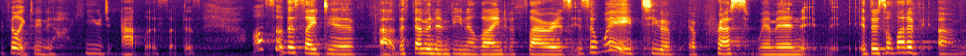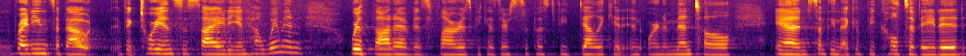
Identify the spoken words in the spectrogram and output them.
I feel like doing a huge atlas of this. Also, this idea of uh, the feminine being aligned with flowers is a way to oppress women. There's a lot of um, writings about Victorian society and how women were thought of as flowers because they're supposed to be delicate and ornamental and something that could be cultivated.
